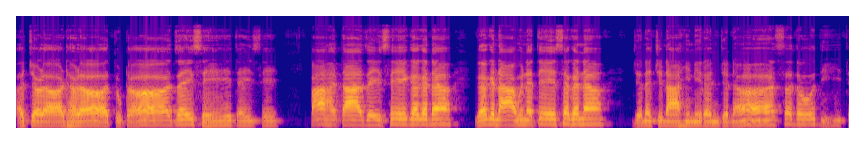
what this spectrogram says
अचळ ढळ तुट जैसे तैसे. पाहता जैसे गगन गगनाहून ते सगन जनची नाही निरंजन सदोदित.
